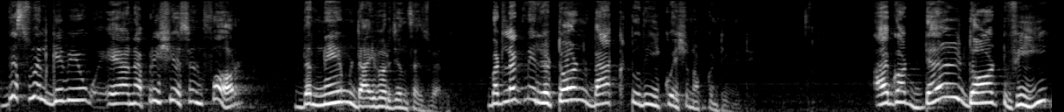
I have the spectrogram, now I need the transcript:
this will give you an appreciation for the name divergence as well. But let me return back to the equation of continuity. I have got del dot v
